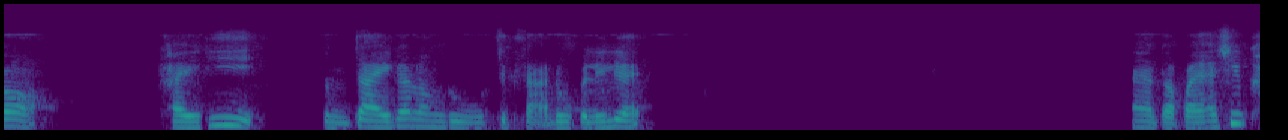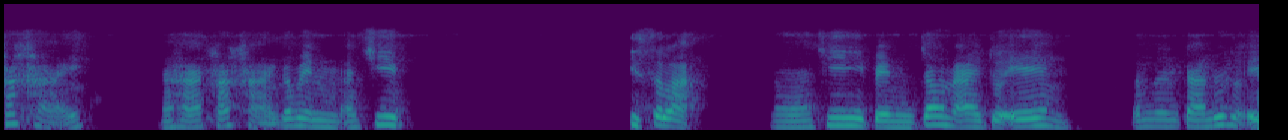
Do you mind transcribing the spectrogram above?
ก็ใครที่สนใจก็ลองดูศึกษาดูไปเรื่อยๆอ่าต่อไปอาชีพค้าขายนะคะ ค้าขายก็เป็นอาชีพอิสระนะที่เป็นเจ้านายตัวเองดำเนินการด้วยตัวเอ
